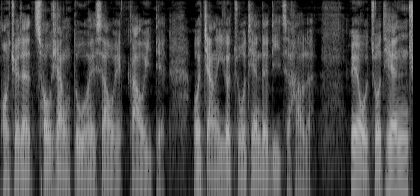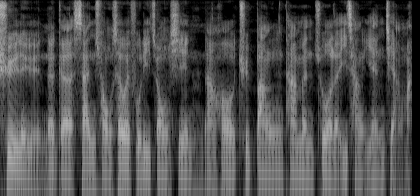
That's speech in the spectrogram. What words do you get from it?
我觉得抽象度会稍微高一点。我讲一个昨天的例子好了，因为我昨天去那个三重社会福利中心，然后去帮他们做了一场演讲嘛。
